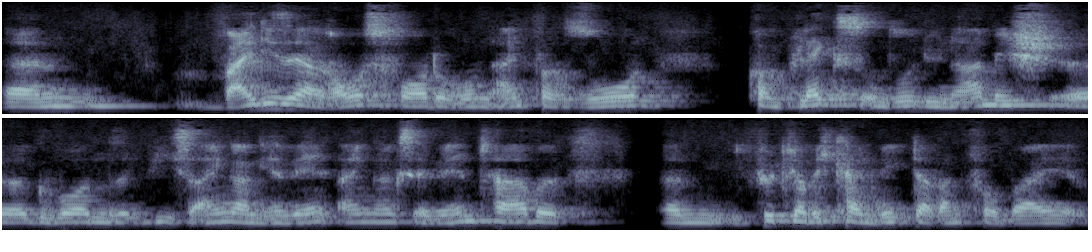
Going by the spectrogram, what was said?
ähm, weil diese Herausforderungen einfach so komplex und so dynamisch äh, geworden sind, wie ich es eingang erwähnt, eingangs erwähnt habe, ähm, führt, glaube ich, kein Weg daran vorbei.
